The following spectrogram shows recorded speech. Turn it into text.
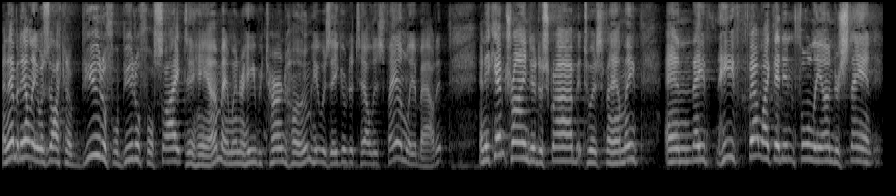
And evidently, it was like a beautiful, beautiful sight to him. And when he returned home, he was eager to tell his family about it. And he kept trying to describe it to his family, and they, he felt like they didn't fully understand it.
